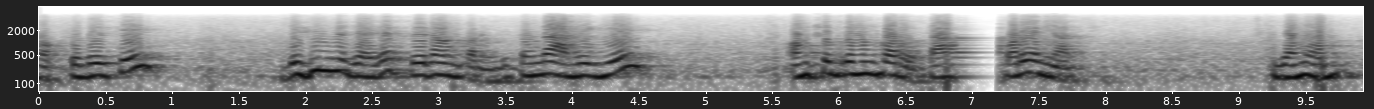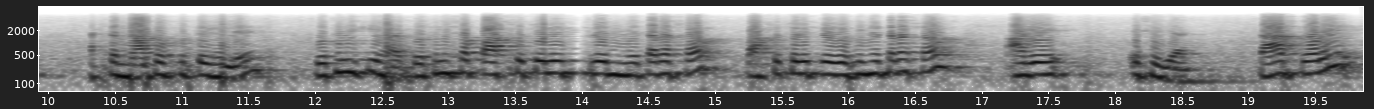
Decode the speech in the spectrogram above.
ভক্তদেরকে বিভিন্ন জায়গায় প্রেরণ করেন তোমরা আগে গিয়ে অংশগ্রহণ করো, তারপরে আমি আসছি। যেমন একটা নাটক হতে গেলে প্রথমে কি হয়? প্রথমে সব পার্শ্ব চরিত্রের নেতারা সব, পার্শ্ব চরিত্রের অভিনেতারা সব আগে এসে যায়। তারপরে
